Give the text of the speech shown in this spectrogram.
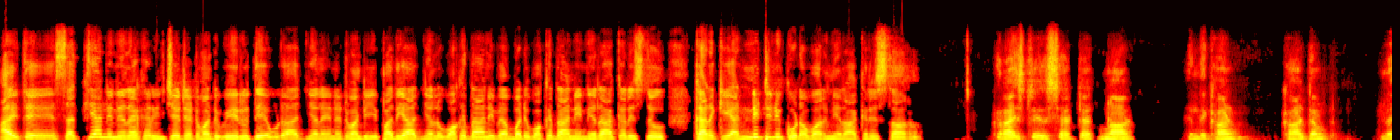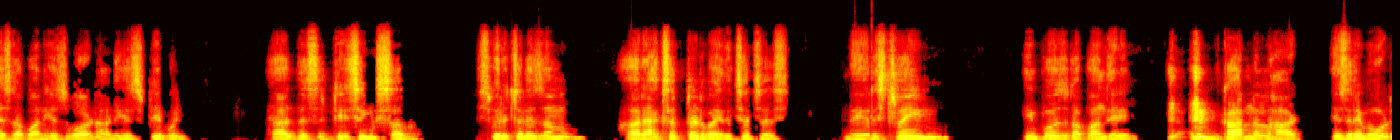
అయితే సత్యాన్ని నిరాకరించేటటువంటి వీరు దేవుడు ఆజ్ఞలైనటువంటి ఈ పది ఆజ్ఞలు ఒకదాని వెంబడి ఒకదాన్ని నిరాకరిస్తూ కడకి అన్నిటిని కూడా వారు నిరాకరిస్తారు. Christ is set at naught in the contempt placed upon his word and his people as the teachings of spiritualism are accepted by the churches the restrain imposed upon the carnal heart is removed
